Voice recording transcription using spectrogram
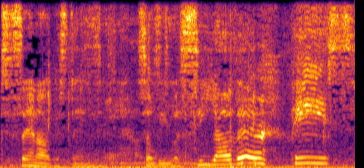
to St. Augustine. So we will see y'all there. Peace.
